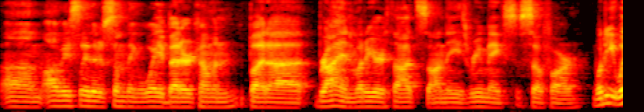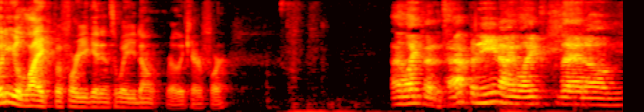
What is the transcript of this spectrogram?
Um, obviously, there's something way better coming. But uh, Brian, what are your thoughts on these remakes so far? What do you What do you like before you get into what you don't really care for? I like that it's happening. I like that um,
